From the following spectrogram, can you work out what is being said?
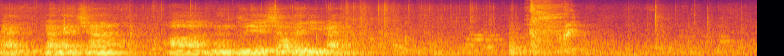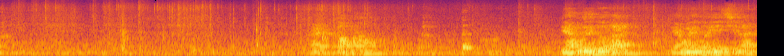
来，咱来请啊两队的小美女来。两位都来，两位都一起来。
